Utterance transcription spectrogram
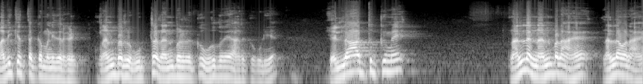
மதிக்கத்தக்க மனிதர்கள் நண்பர்கள் உற்ற நண்பர்களுக்கு உறுதுணையாக இருக்கக்கூடிய எல்லாத்துக்குமே நல்ல நண்பனாக நல்லவனாக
